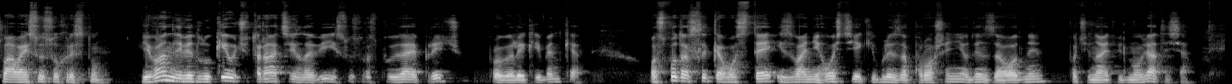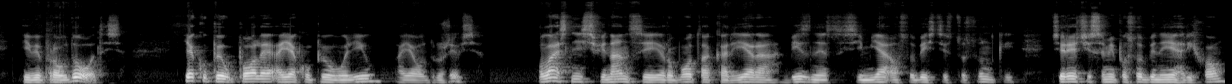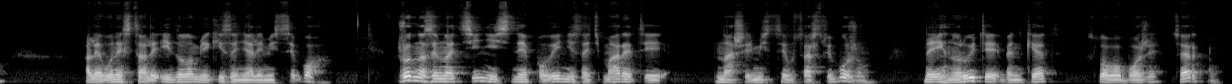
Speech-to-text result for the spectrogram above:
Слава Ісусу Христу! В Євангелії від Луки у 14 главі Ісус розповідає притчу про великий бенкет. Господар скликав гостей і звані гості, які були запрошені один за одним, починають відмовлятися і виправдовуватися. Я купив поле, а я купив волів, а я одружився. Власність, фінанси, робота, кар'єра, бізнес, сім'я, особисті стосунки ці речі самі по собі не є гріхом, але вони стали ідолом, які зайняли місце Бога. Жодна земна цінність не повинні затьмарити наше місце у Царстві Божому. Не ігноруйте бенкет, Слово Боже, церкву.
